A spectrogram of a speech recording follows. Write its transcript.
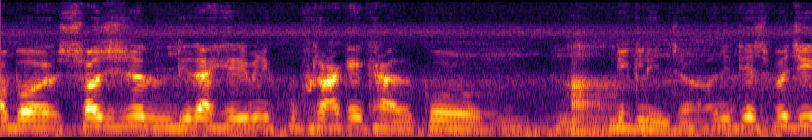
अब सजेसन दिँदाखेरि पनि कुखुराकै खालको। निक्लिन्छ। अनि त्यसपछि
